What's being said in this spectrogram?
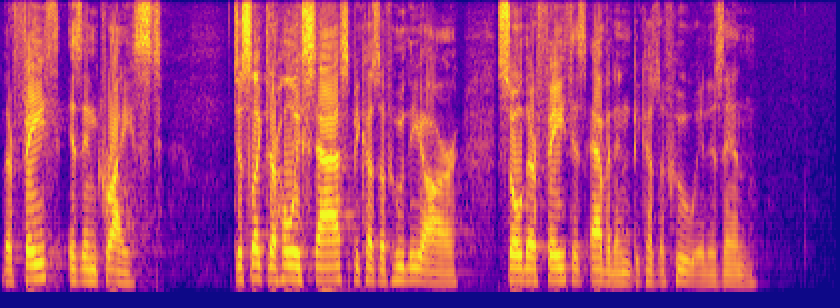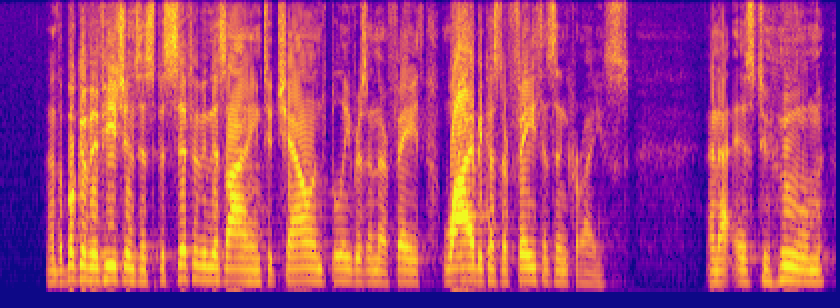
their faith is in Christ. Just like their holy status because of who they are, so their faith is evident because of who it is in. Now, the book of Ephesians is specifically designed to challenge believers in their faith. Why? Because their faith is in Christ. And that is to whom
